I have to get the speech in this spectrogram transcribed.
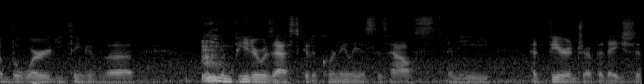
of the word, you think of uh, when Peter was asked to go to Cornelius' house and he had fear and trepidation.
